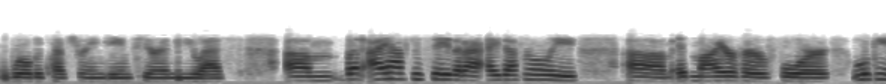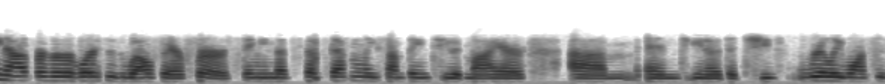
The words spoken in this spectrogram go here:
World Equestrian Games here in the U.S. Um, but I have to say that I, I definitely um, admire her for looking out for her horse's welfare first. I mean, that's that's definitely something to admire, um, and you know that she really wants to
